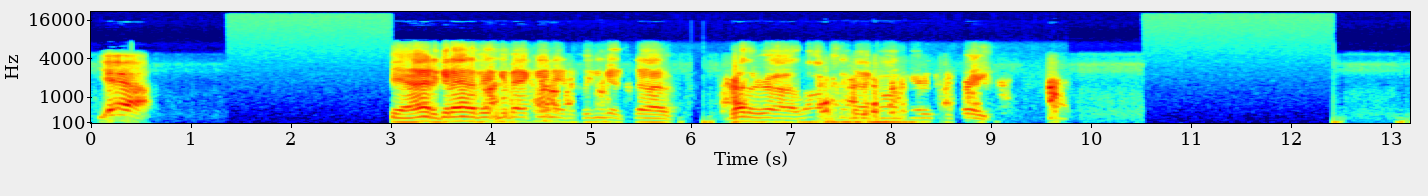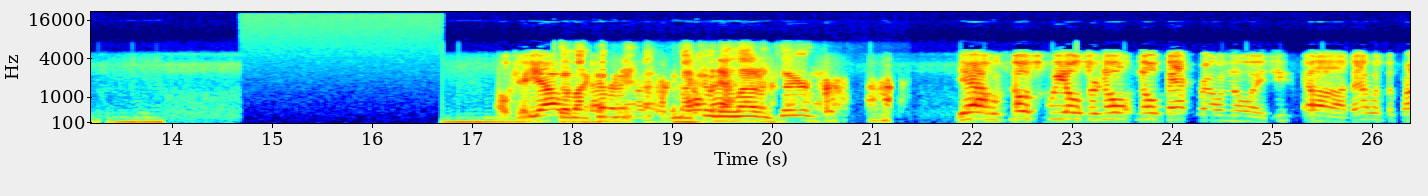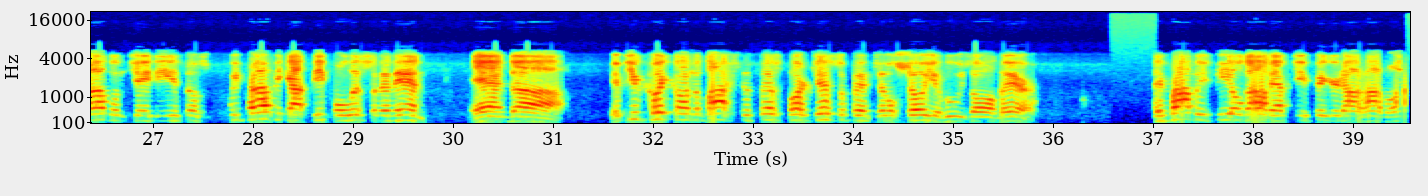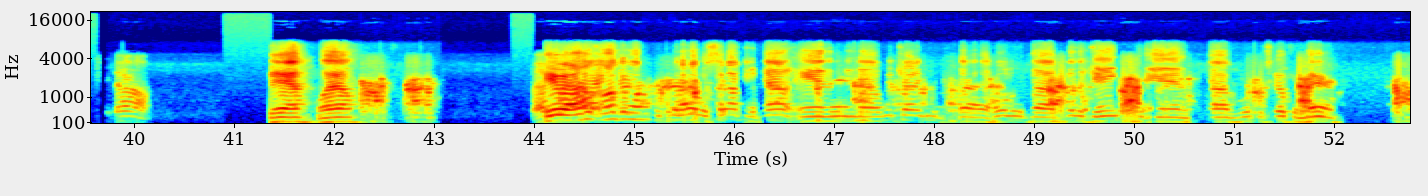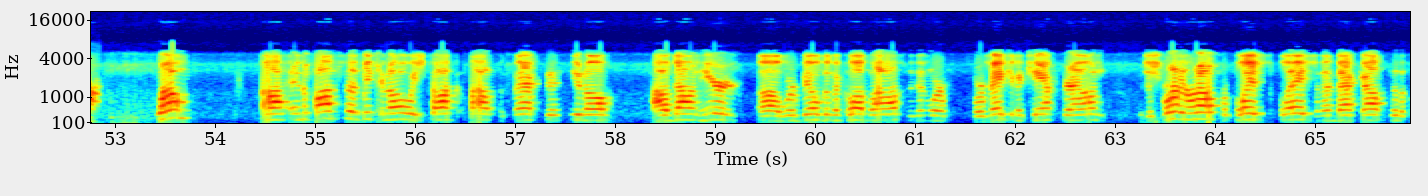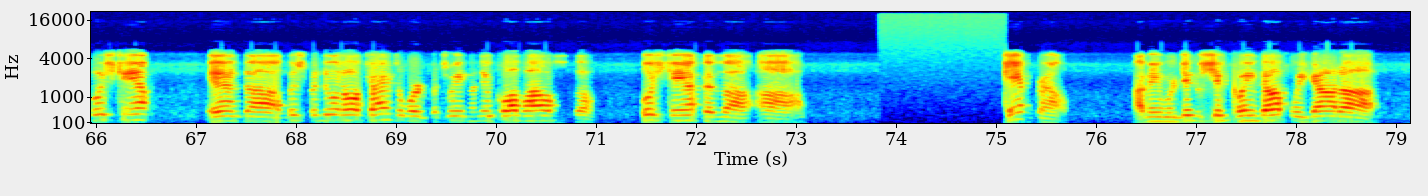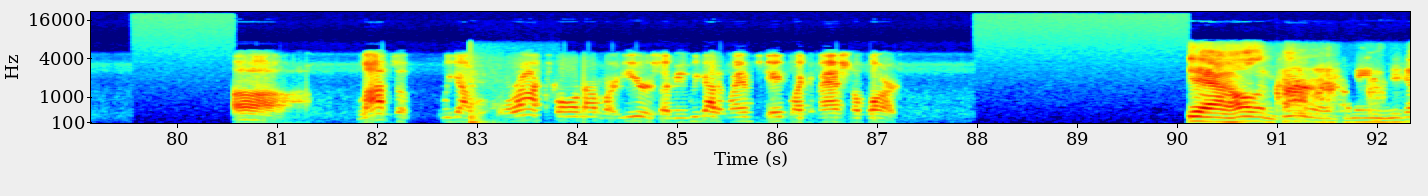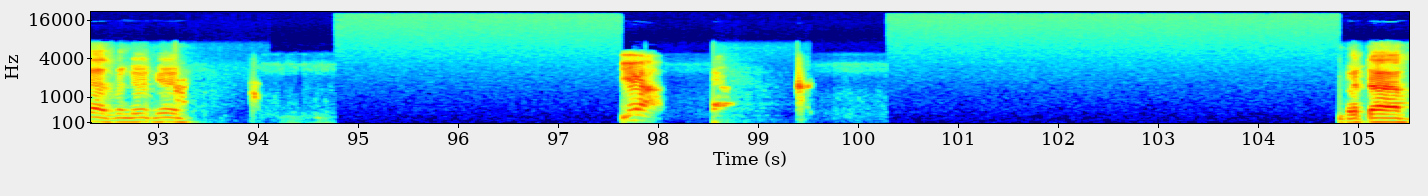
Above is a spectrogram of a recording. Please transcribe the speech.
Yeah. Yeah, I had to get out of it and get back in it. If we can get uh, brother uh, Loxton back on here, it'd be great. Okay. Yeah. So am I coming? In, am I coming in loud and clear? Yeah, with no squeals or no no background noise. Uh, that was the problem, JD. Is those we probably got people listening in, and uh, if you click on the box that says participants, it'll show you who's all there. They probably peeled out after you figured out how to lock it down. Yeah. Well, here I'll. I'll go on with what I was talking about, and then uh, we'll try to get uh, hold of uh, brother James, and uh, we'll just go from there. Well, uh, in the box said we can always talk about the fact that you know how down here uh, we're building the clubhouse and then we're we're making a campground, just running around from place to place and then back out to the bush camp. And uh, Bush been doing all kinds of work between the new clubhouse, the bush camp, and the uh, campground. I mean, we're getting shit cleaned up. We got uh, uh, lots of we got rock falling out of our ears. I mean, we got it landscaped like a national park. Yeah, all in Conway. I mean, you guys been doing good. Yeah. But uh,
